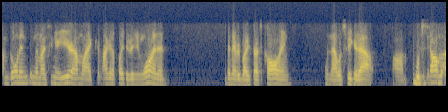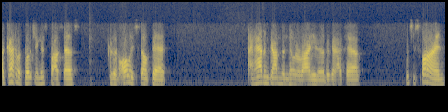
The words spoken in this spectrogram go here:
I'm going in, into my senior year. And I'm like, am I going to play Division One? And then everybody starts calling, and that was figured out. Um, which is how I'm kind of approaching this process because I've always felt that I haven't gotten the notoriety that other guys have, which is fine,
